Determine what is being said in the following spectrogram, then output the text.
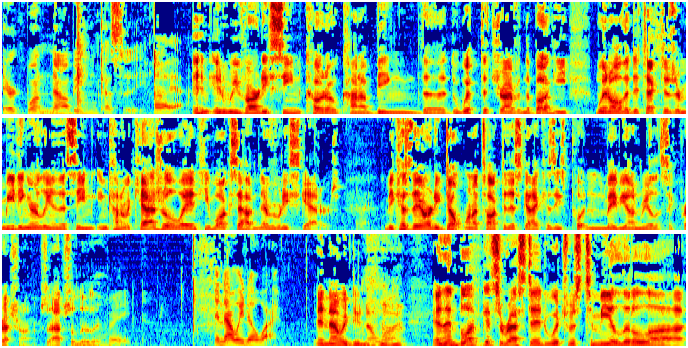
Eric Blunt now being in custody? Oh yeah. And, and we've already seen Koto kind of being the, the whip that's driving the buggy when all the detectives are meeting early in the scene in kind of a casual way, and he walks out and everybody scatters because they already don't want to talk to this guy because he's putting maybe unrealistic pressure on them. So absolutely. Right. And now we know why. And now we do know why. And then Blunt gets arrested, which was to me a little uh,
